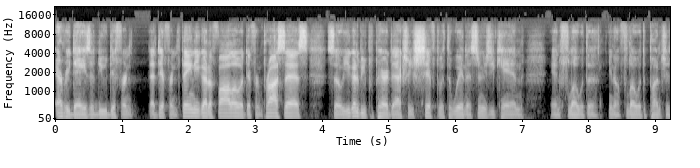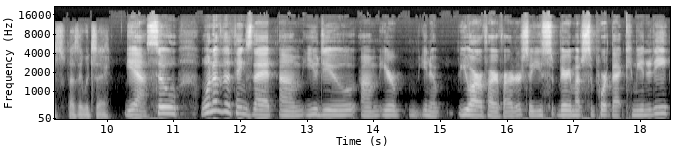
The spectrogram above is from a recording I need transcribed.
Every day is a new different a different thing you got to follow, a different process. So you got to be prepared to actually shift with the wind as soon as you can and flow with the you know flow with the punches, as they would say. Yeah. So one of the things that um, you do, um, you're, you know, you are a firefighter, so you very much support that community.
